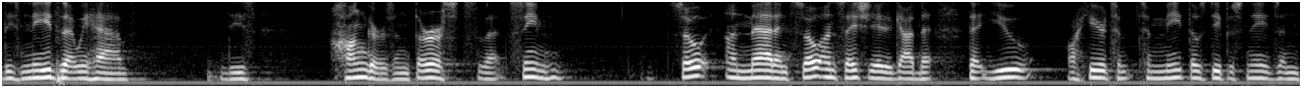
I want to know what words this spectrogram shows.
these needs that we have, these hungers and thirsts that seem so unmet and so unsatiated, God, that, that you are here to, to meet those deepest needs. And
